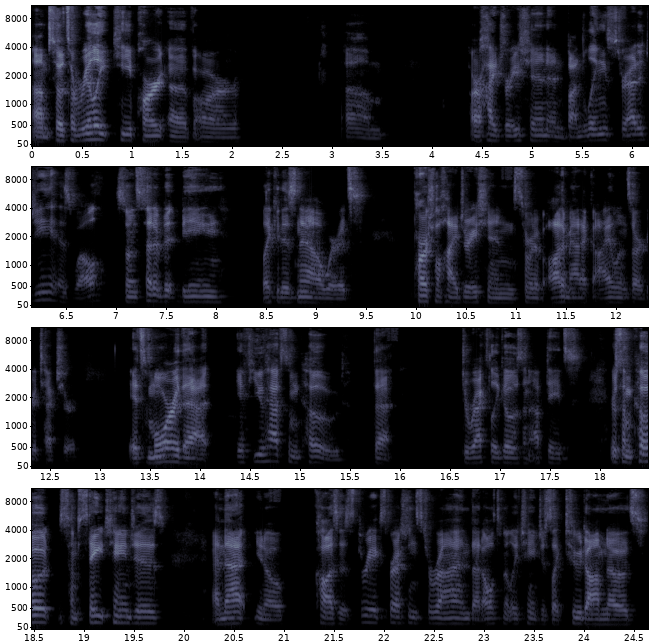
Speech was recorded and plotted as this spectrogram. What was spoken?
Um, so it's a really key part of our um, our hydration and bundling strategy as well. So instead of it being like it is now, where it's partial hydration sort of automatic islands architecture. It's more that if you have some code that directly goes and updates or some code, some state changes, and that, you know, causes three expressions to run, that ultimately changes like two DOM nodes.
